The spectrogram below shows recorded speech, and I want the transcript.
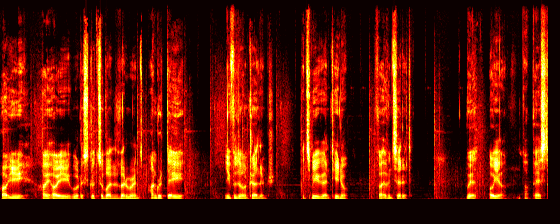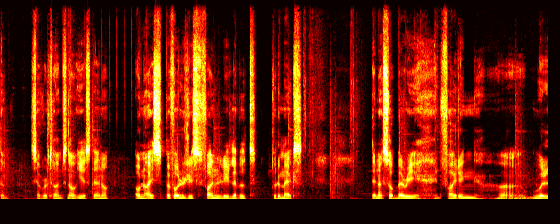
Hi, hi, hi, is good survival veterans? 100 day Lethal Zone challenge. It's me again, Tino, if I haven't said it. Where? Oh yeah, I passed him several times now, he is there now. Oh nice, pathology is finally leveled to the max. Then I saw Barry in fighting. Uh, well,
